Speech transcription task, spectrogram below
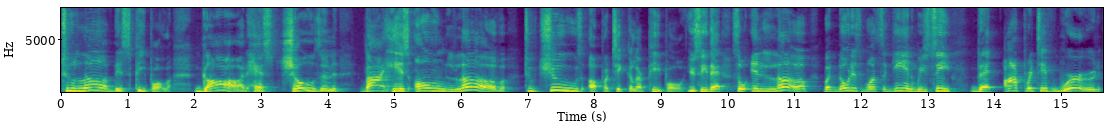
to love this people. God has chosen by his own love to choose a particular people. You see that? So in love, but notice once again, we see that operative word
